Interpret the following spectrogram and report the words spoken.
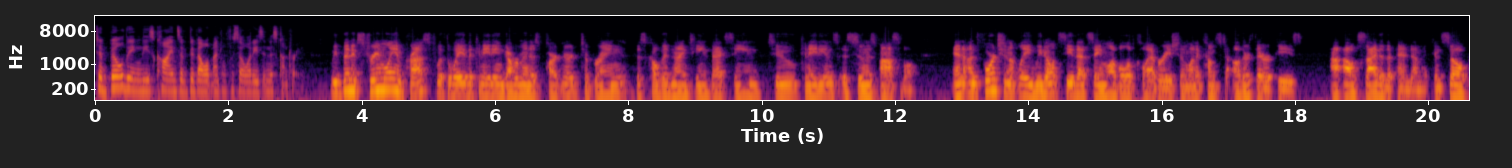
to building these kinds of developmental facilities in this country? We've been extremely impressed with the way the Canadian government has partnered to bring this COVID 19 vaccine to Canadians as soon as possible. And unfortunately, we don't see that same level of collaboration when it comes to other therapies uh, outside of the pandemic. And so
